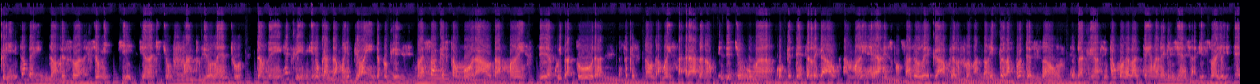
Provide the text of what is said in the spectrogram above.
crime também. Então, a pessoa se omitir diante de um fato violento também é crime. E no caso da mãe é pior ainda, porque não é só a questão moral da mãe ser a cuidadora, essa questão da mãe sagrada, não. Existe uma competência legal. A mãe é a responsável legal pela formação e pela proteção da criança. Então, quando ela tem uma negligência, isso aí é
